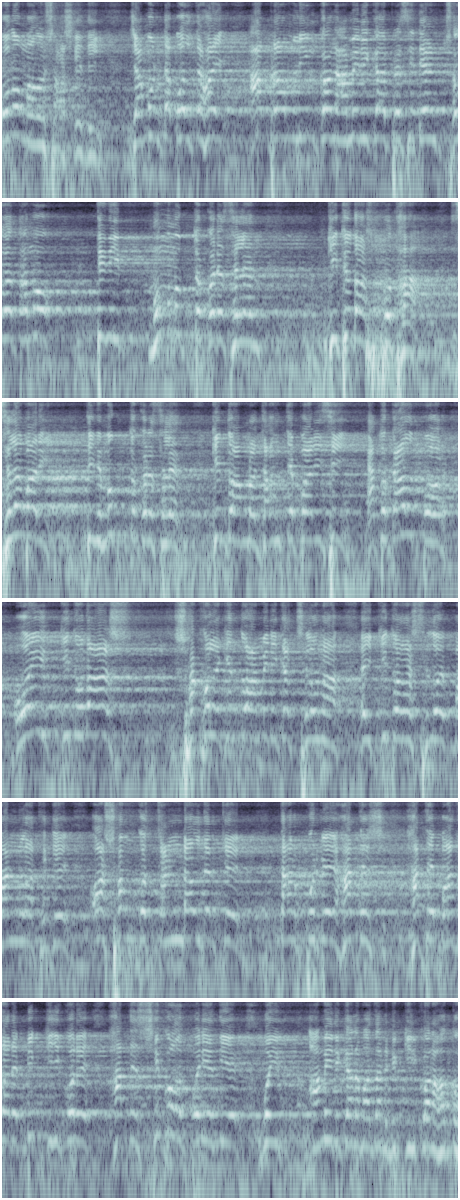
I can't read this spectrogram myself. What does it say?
কোনো মানুষ আসেনি। যেমনটা বলতে হয়, আব্রাহাম লিঙ্কন আমেরিকার প্রেসিডেন্ট ষোলতম, তিনি মুক্ত করেছিলেন কৃতদাস প্রথা। ছেলেবাড়ি, তিনি মুক্ত করেছিলেন। কিন্তু আমরা জানতে পারিছি, এতকাল পর ওই কৃতদাস সকলে কিন্তু আমেরিকা ছিল না। এই কিতরা ছিল বাংলা থেকে অসংখ্য চান্ডালদেরকে তার পূর্বে হাতে হাতে বাজারে বিক্রি করে, হাতে শিকল পরিয়ে দিয়ে ওই আমেরিকার বাজারে বিক্রি করা হতো।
